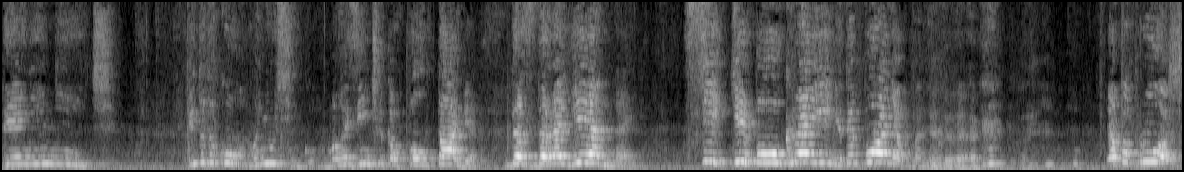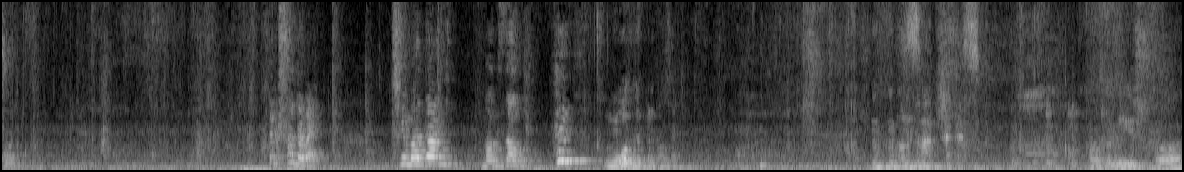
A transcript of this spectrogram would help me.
день і ніч. Від такого манюсінького магазинчика в Полтаві до здоровенной сіті по Україні. Ти поняв мене? Я попрошу. Так що давай? Чемодан, вокзал. Не От. буду продовжати. Розумієш, е,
